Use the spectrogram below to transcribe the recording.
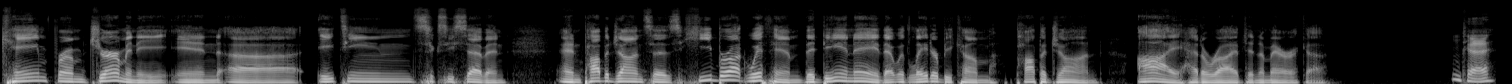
came from Germany in uh 1867 and Papa John says he brought with him the DNA that would later become Papa John. I had arrived in America. Okay.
